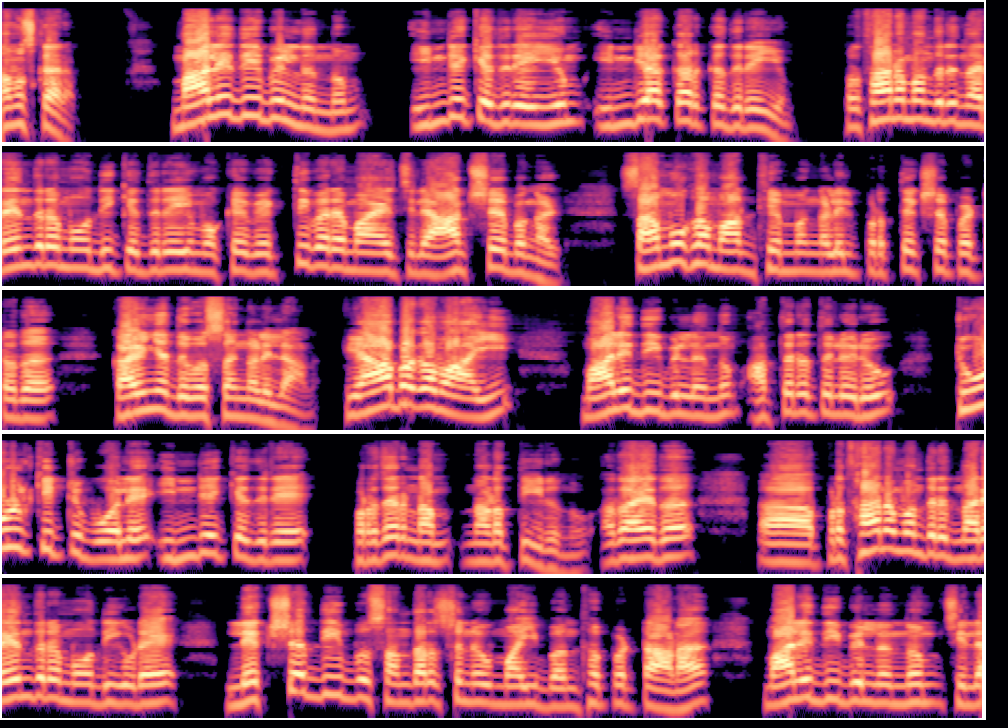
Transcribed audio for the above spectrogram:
നമസ്കാരം. മാലിദ്വീപിൽ നിന്നും ഇന്ത്യക്കെതിരെയും ഇന്ത്യക്കാർക്കെതിരെയും പ്രധാനമന്ത്രി നരേന്ദ്രമോദിക്കെതിരെയും ഒക്കെ വ്യക്തിപരമായ ചില ആക്ഷേപങ്ങൾ സമൂഹ മാധ്യമങ്ങളിൽ പ്രത്യക്ഷപ്പെട്ടത് കഴിഞ്ഞ ദിവസങ്ങളിലാണ്. വ്യാപകമായി മാലിദ്വീപിൽ നിന്നും അത്തരത്തിലൊരു ടൂൾ കിറ്റ് പോലെ ഇന്ത്യക്കെതിരെ പ്രചരണം നടത്തിയിരുന്നു. അതായത് പ്രധാനമന്ത്രി നരേന്ദ്രമോദിയുടെ ലക്ഷദ്വീപ് സന്ദർശനവുമായി ബന്ധപ്പെട്ടാണ് മാലിദ്വീപിൽ നിന്നും ചില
